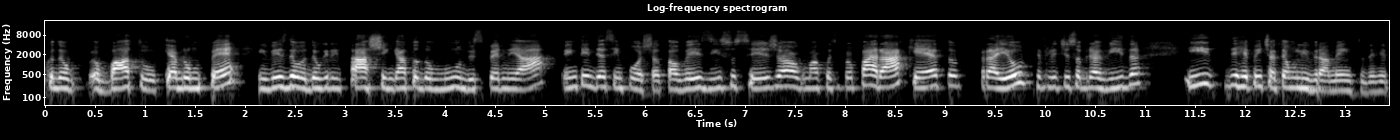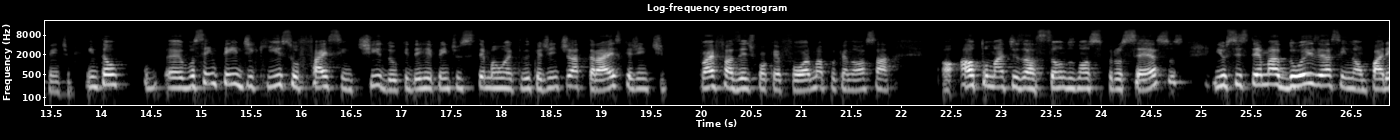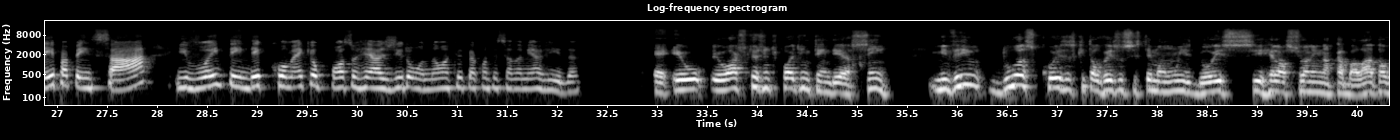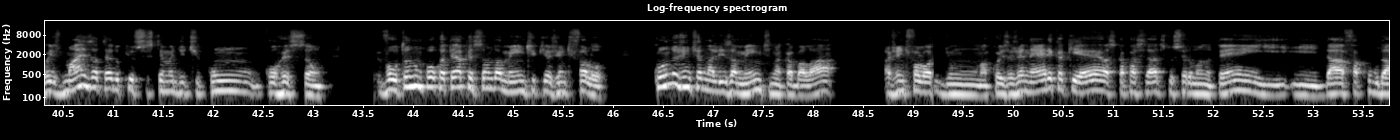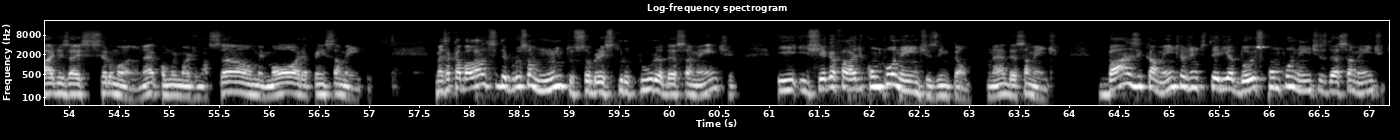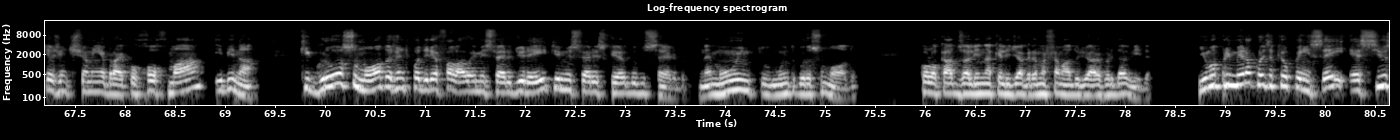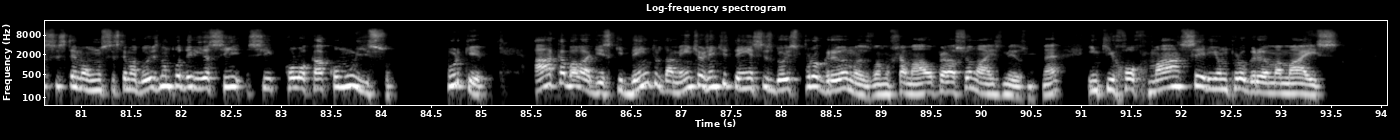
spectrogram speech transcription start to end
quando eu, eu bato, quebro um pé, em vez de eu, de eu gritar, xingar todo mundo, espernear, eu entender assim, poxa, talvez isso seja alguma coisa para eu parar quieto, para eu refletir sobre a vida e, de repente, até um livramento, de repente. Então, é, você entende que isso faz sentido, que, de repente, o sistema 1 é aquilo que a gente já traz, que a gente vai fazer de qualquer forma, porque a nossa automatização dos nossos processos, e o sistema 2 é assim, não, parei para pensar e vou entender como é que eu posso reagir ou não àquilo que aconteceu na minha vida. É, eu, eu acho que a gente pode entender assim, me veio duas coisas que talvez o sistema 1 e 2 se relacionem na Kabbalah, talvez mais até do que o sistema de Tikkun correção. Voltando um pouco até a questão da mente que a gente falou. Quando a gente analisa a mente na Kabbalah, a gente falou de uma coisa genérica que é as capacidades que o ser humano tem e, e dá faculdades a esse ser humano, né? Como imaginação, memória, pensamento. Mas a Kabbalah se debruça muito sobre a estrutura dessa mente e, e chega a falar de componentes, então, né, dessa mente. Basicamente, a gente teria dois componentes dessa mente que a gente chama em hebraico Chokhmah e Binah, que grosso modo a gente poderia falar o hemisfério direito e o hemisfério esquerdo do cérebro, né? Muito, muito grosso modo, colocados ali naquele diagrama chamado de árvore da vida. E uma primeira coisa que eu pensei é se o sistema 1 e o sistema 2 não poderia se, se colocar como isso. Por quê? A Kabbalah diz que dentro da mente a gente tem esses dois programas, vamos chamar operacionais mesmo, né? Em que Chokhmah seria um programa mais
